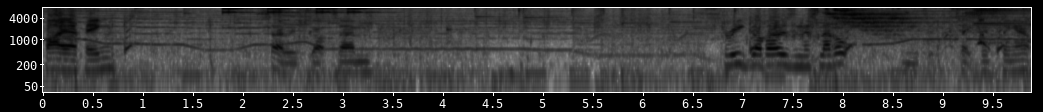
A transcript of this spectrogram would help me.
fire thing. So we've got um three gobbos in this level. I need to take this thing out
